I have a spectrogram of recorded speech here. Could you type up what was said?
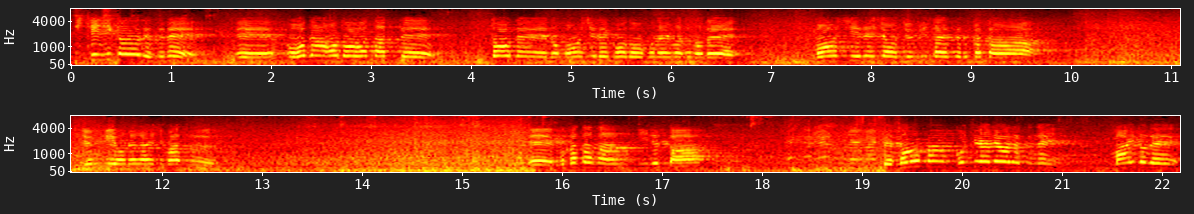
7時からですね、えー、横断歩道を渡って東電への申し入れ行動を行いますので申し入れ書を準備されている方は準備をお願いします、えー、向田さんいいですか？でその間こちらではですね毎度で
